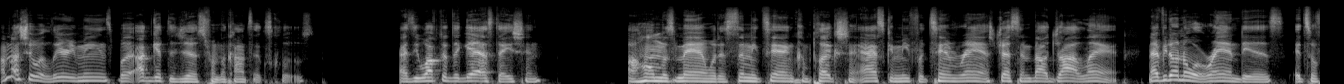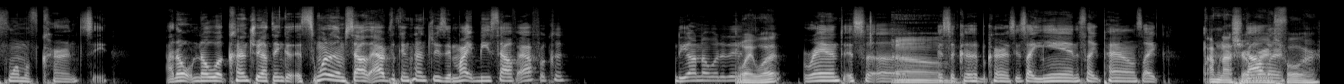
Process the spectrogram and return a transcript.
I'm not sure what leery means, but I get the gist from the context clues. As he walked up the gas station, a homeless man with a semi-tan complexion asking me for 10 rand, stressing about dry land. Now, if you don't know what rand is, it's a form of currency. I don't know what country. I think it's one of them South African countries. It might be South Africa. Do y'all know what it is? Wait, what? Rand. It's a uh, Um, it's a currency. It's like yen. It's like pounds. Like I'm not sure Dollar. where it's for.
